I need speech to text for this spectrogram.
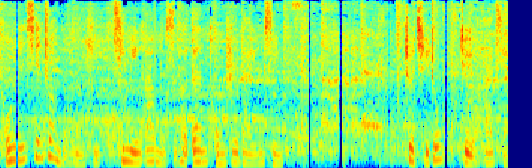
同人现状等问题，亲临阿姆斯特丹同志大游行。这其中就有阿强，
